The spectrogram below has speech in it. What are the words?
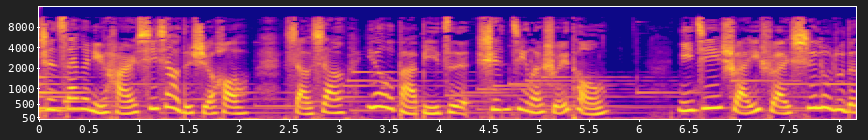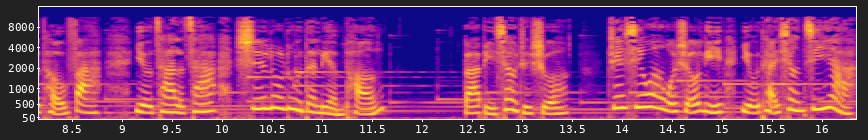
趁三个女孩嬉笑的时候，小象又把鼻子伸进了水桶。尼基甩一甩湿漉漉的头发，又擦了擦湿漉漉的脸庞。芭比笑着说。真希望我手里有台相机呀，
